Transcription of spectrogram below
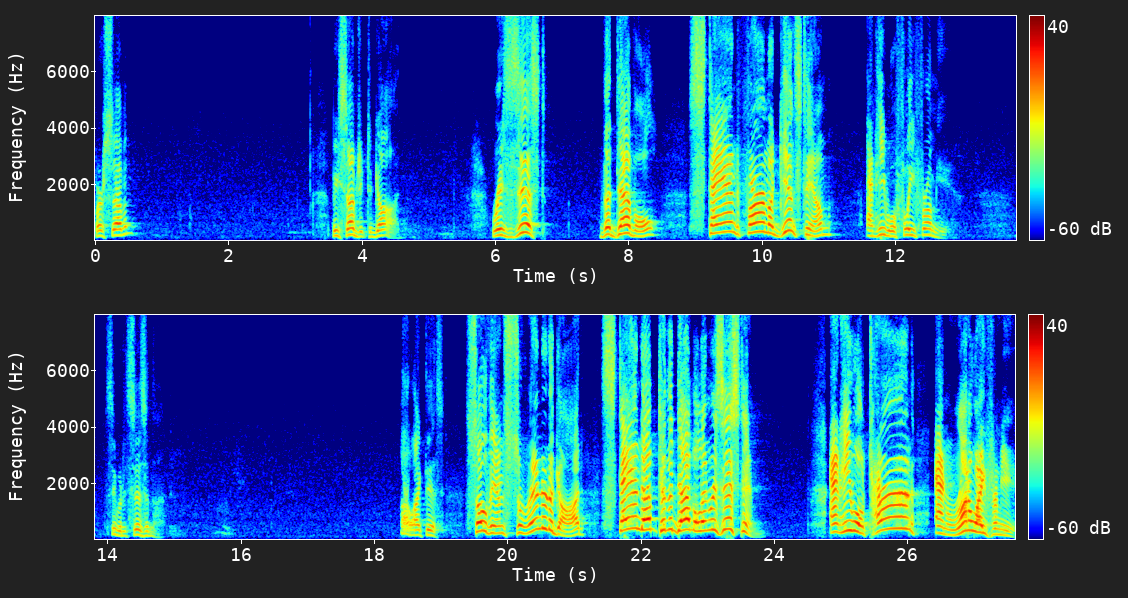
Verse 7 Be subject to God. Resist the devil, stand firm against him, and he will flee from you. See what it says in the. I like this. So then, surrender to God, stand up to the devil and resist him, and he will turn and run away from you.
